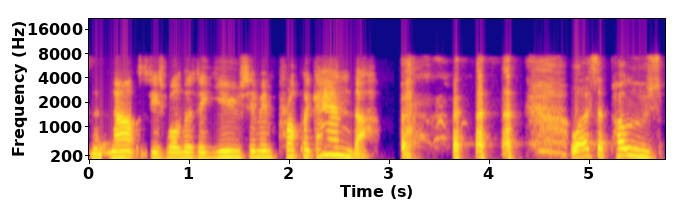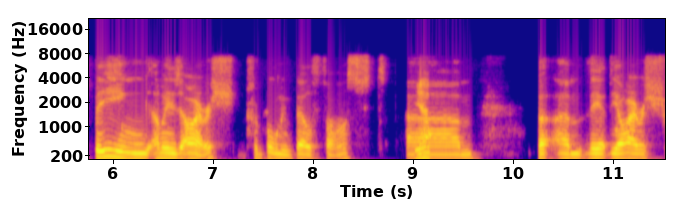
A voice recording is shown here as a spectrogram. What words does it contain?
the Nazis wanted to use him in propaganda. well, I suppose being, I mean, he's Irish, born in Belfast. Yeah. Um, but um, the the Irish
